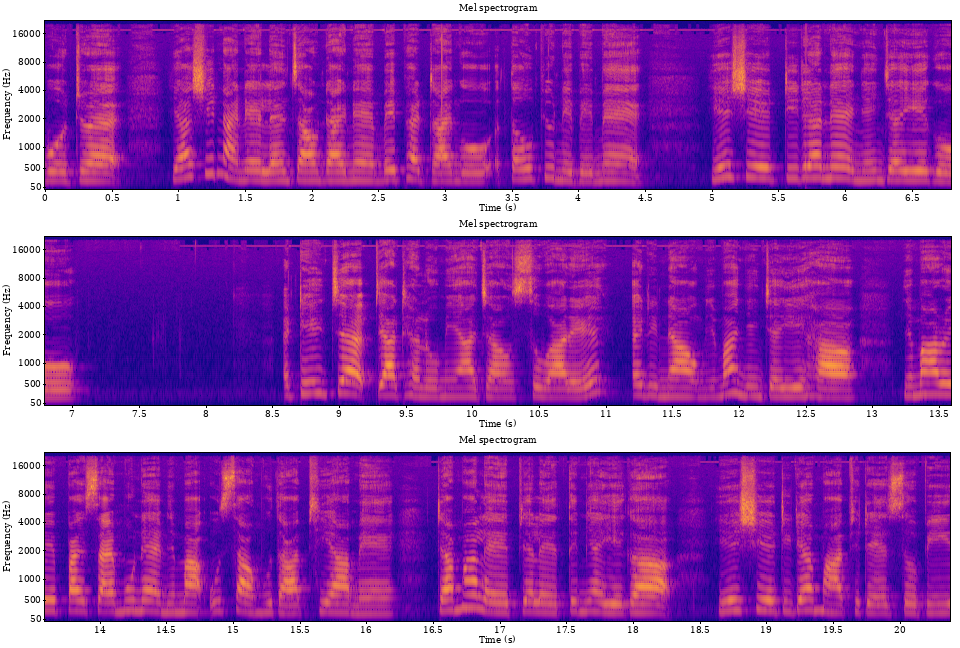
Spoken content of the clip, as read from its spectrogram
ဖို့အတွက်ရရှိနိုင်တဲ့လမ်းကြောင်းတိုင်းနဲ့မိဖက်တိုင်းကိုအသုံးပြုနေပေမဲ့ရေရှည်တည်တဲ့ငြိမ်းချမ်းရေးကို အတင်းကျပ်ပြဋ္ဌာန်းလို့မရကြောင်းဆိုပါတယ်။အဲ့ဒီနောက်မြမငြိမ်းချမ်းရေးဟာမြန်မာတွေပိုက်ဆိုင်မှုနဲ့မြန်မာဥဆောင်မှုသာဖြစ်ရမယ်။ဒါမှလည်းပြည်လဲတင်မြတ်ရေးကရေရှည်တည်တတ်မှာဖြစ်တယ်ဆိုပြီး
